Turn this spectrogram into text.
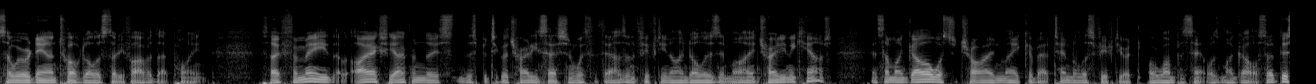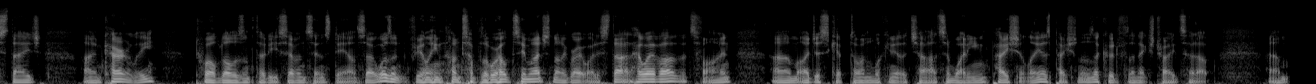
so we were down $12.35 at that point. So for me, I actually opened this this particular trading session with $1,059 in my trading account. And so my goal was to try and make about $10.50 or, or 1% was my goal. So at this stage, I am currently $12.37 down. So I wasn't feeling on top of the world too much, not a great way to start. However, that's fine. Um, I just kept on looking at the charts and waiting patiently, as patient as I could for the next trade setup. Um,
